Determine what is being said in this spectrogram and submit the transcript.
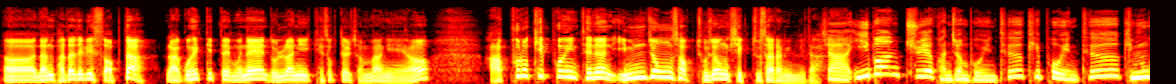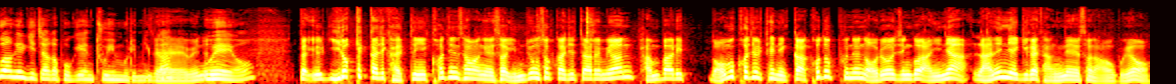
어, 난 받아들일 수 없다라고 했기 때문에 논란이 계속될 전망이에요. 앞으로 키포인트는 임종석, 조정식 두 사람입니다. 자 이번 주의 관전 포인트, 키 포인트 김광일 기자가 보기엔 두 인물입니까? 네, 왜냐- 왜요? 그러니까 이- 이렇게까지 갈등이 커진 상황에서 임종석까지 자르면 반발이 너무 커질 테니까 컷오프는 어려워진 거 아니냐라는 얘기가 당내에서 나오고요.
